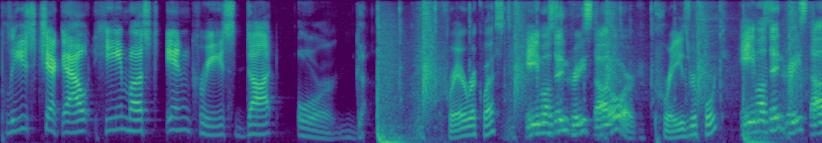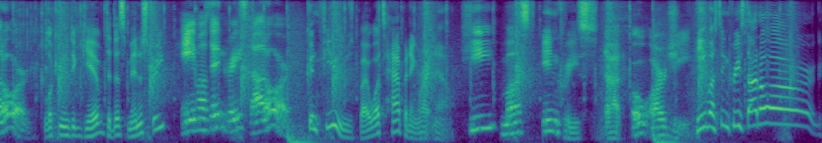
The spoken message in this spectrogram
please check out he must increase.org Prayer request? HeMustIncrease.org. Praise report? HeMustIncrease.org. Looking to give to this ministry? HeMustIncrease.org. Confused by what's happening right now? HeMustIncrease.org. HeMustIncrease.org.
